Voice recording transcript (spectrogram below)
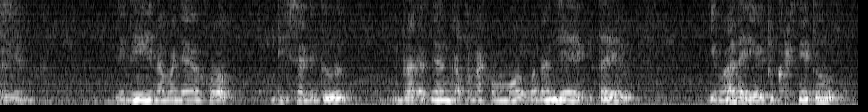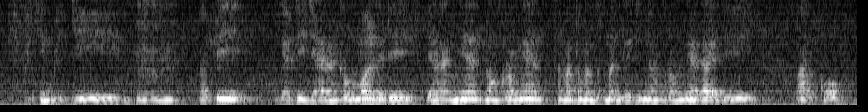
itu ya. Ini namanya kalau desain itu ibaratnya nggak pernah ke mall. Padahal ya kita ya gimana ya tugasnya itu bikin-bikin. Hmm. tapi jadi jarang ke mall jadi jarangnya nongkrongnya sama teman-teman. Jadi nongkrongnya kayak di warkop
